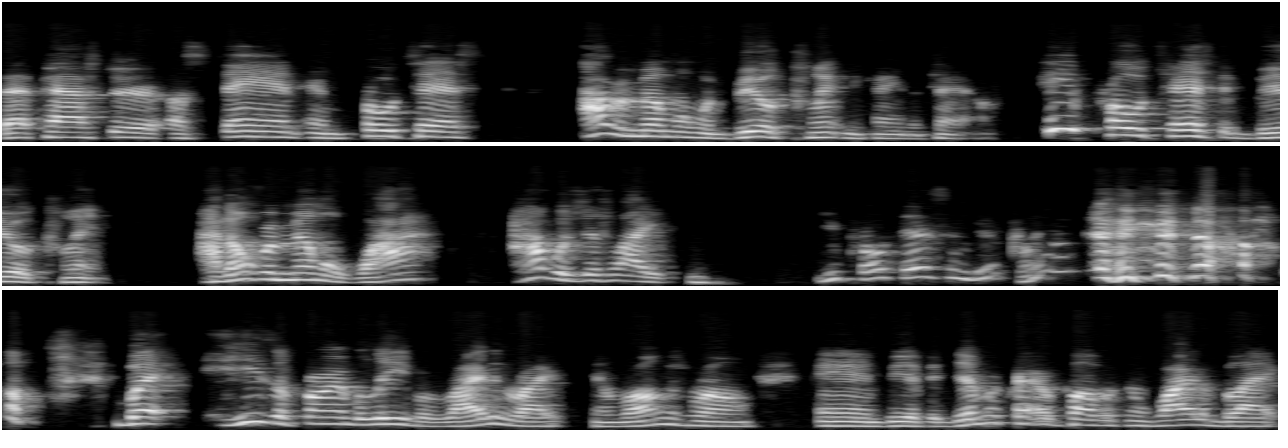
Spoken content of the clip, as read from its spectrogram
that pastor uh, stand and protest. I remember when Bill Clinton came to town. He protested Bill Clinton. I don't remember why. I was just like, you protesting Bill Clinton? you know? But he's a firm believer, right is right and wrong is wrong. And be if a Democrat, Republican, white or black,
